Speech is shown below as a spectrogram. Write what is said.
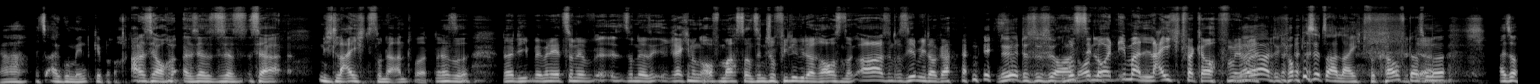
ja, als Argument gebracht. Aber das ist ja auch, also das ist ja, das ist ja nicht leicht, so eine Antwort. ne? Also, ne, die, wenn du jetzt so eine, so eine Rechnung aufmachst, dann sind schon viele wieder raus und sagen, ah, das interessiert mich doch gar nicht. Nö, das ist ja Du musst den. Leuten immer leicht verkaufen. Immer. Ja, ja, ich habe das jetzt auch leicht verkauft, dass Ja. man, also,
